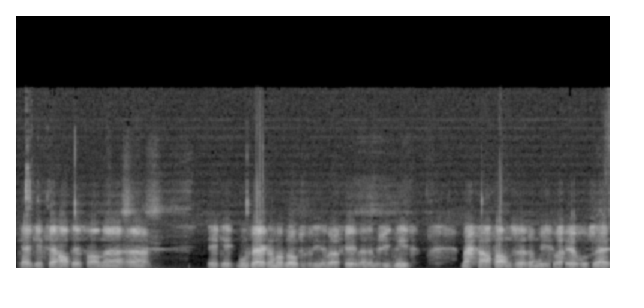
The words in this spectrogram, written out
kijk, ik zeg altijd van, eh, eh, ik, ik moet werken om mijn brood te verdienen, maar dat kun je met de muziek niet. Maar althans, eh, dan moet je wel heel goed zijn.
